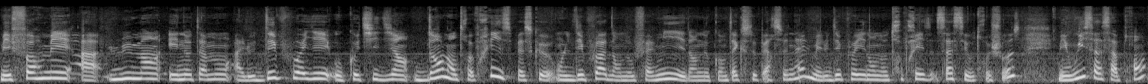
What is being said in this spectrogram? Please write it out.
Mais formés à l'humain et notamment à le déployer au quotidien dans l'entreprise parce qu'on le déploie dans nos familles et dans nos contextes personnels, mais le déployer dans l'entreprise, ça c'est autre chose. Mais oui, ça s'apprend.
